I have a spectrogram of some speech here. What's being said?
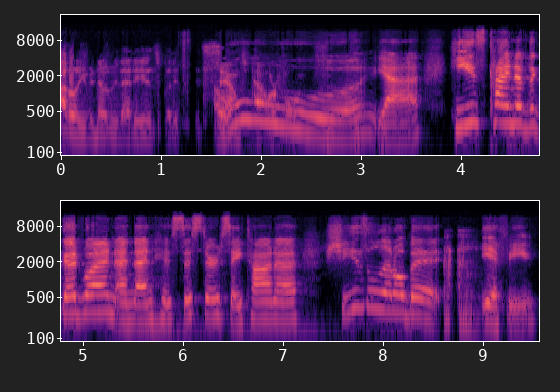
I don't even know who that is, but it, it sounds powerful. Ooh, yeah. He's kind of the good one. And then his sister, Satana, she's a little bit iffy.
